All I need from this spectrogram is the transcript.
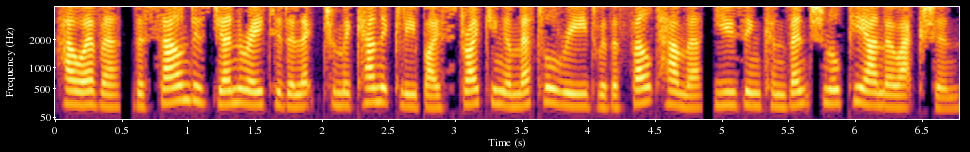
However, the sound is generated electromechanically by striking a metal reed with a felt hammer, using conventional piano action.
